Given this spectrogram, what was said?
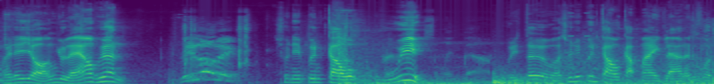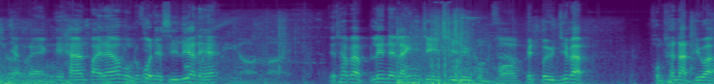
ไม่ได้หยองอยู่แล้วเพื่อน ช่วงนี้ปืนเก่าอุ้ยบริเตอร์วะช่วงนี้ปืนเก่ากลับมาอีกแล้วนะทุกคนอย่างแรงเฮฮานไปนะครับผมทุกคนอย่าซีเรียสนะฮะ เดี๋ยวถ้าแบบเล่นในแรงจริงๆอีกทีนึงผมขอเป็นปืนที่แบบ ผมถนัดดีกว่า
